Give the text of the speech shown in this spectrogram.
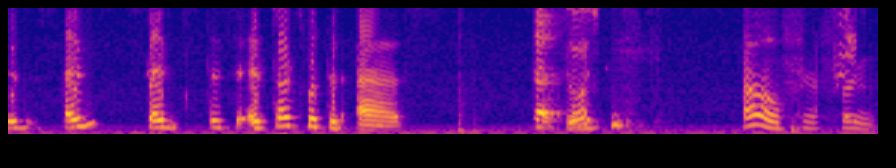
Is it sense sense? It starts with an S. That's What? Oh, for fruit.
